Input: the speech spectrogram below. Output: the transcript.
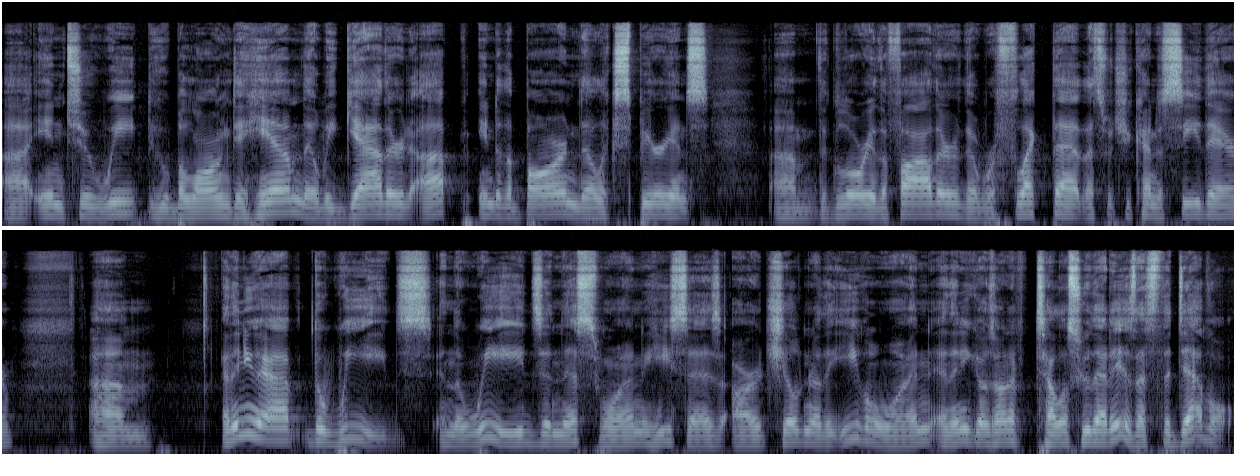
uh, into wheat who belong to Him. They'll be gathered up into the barn. They'll experience um, the glory of the Father. They'll reflect that. That's what you kind of see there. Um, and then you have the weeds. And the weeds in this one, he says, are children of the evil one. And then he goes on to tell us who that is. That's the devil.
